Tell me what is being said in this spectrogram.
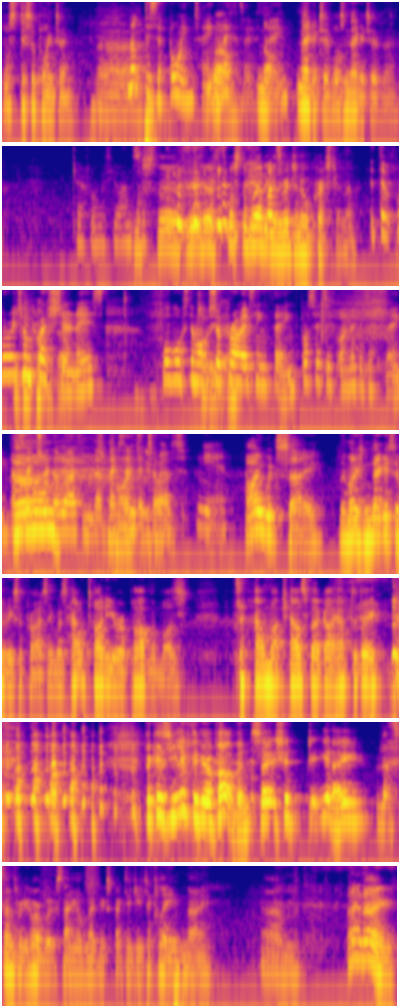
What's disappointing? Uh, not disappointing, well, negative not thing. negative. What's negative then? Careful with your answer. What's the what's the wording of the original question then? The original question is, what was the most leave it in. surprising thing, positive or negative thing? That's Um, literally the wording that they sent it to surprising, us. Yeah. I would say the most negatively surprising was how tidy your apartment was to how much housework I have to do. because you lived in your apartment, so it should, you know, that sounds really horrible saying I've expected you to clean. No. Um, I don't know.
